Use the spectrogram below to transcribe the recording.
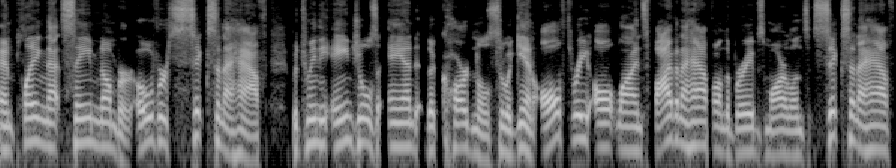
and playing that same number over six and a half between the Angels and the Cardinals. So again, all three alt lines, five and a half on the Braves, Marlins, six and a half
